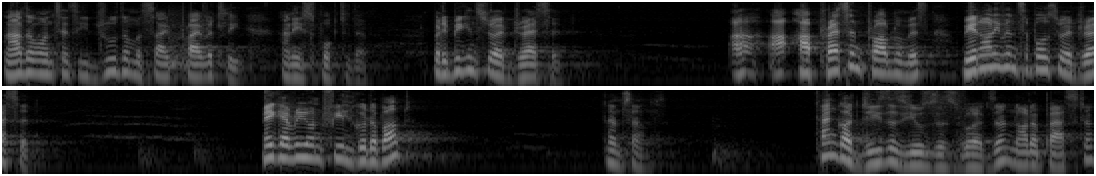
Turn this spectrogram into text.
Another one says he drew them aside privately and he spoke to them. But he begins to address it. Our, our, our present problem is we are not even supposed to address it. Make everyone feel good about themselves. Thank God Jesus used these words, huh? not a pastor.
